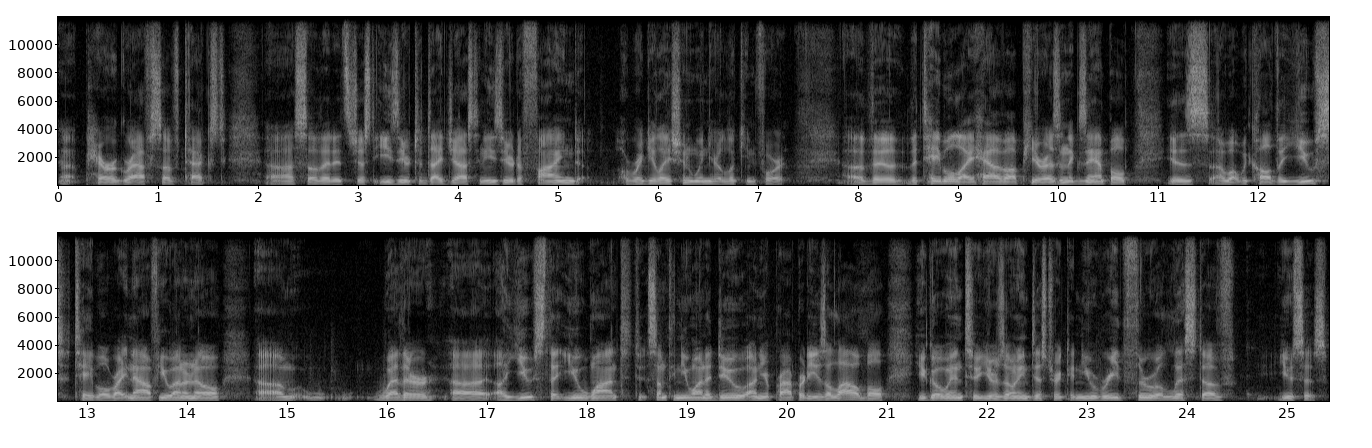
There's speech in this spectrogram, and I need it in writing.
uh, paragraphs of text, uh, so that it's just easier to digest and easier to find a regulation when you're looking for it. Uh, The, the table I have up here as an example is uh, what we call the use table. Right now, if you want to know um, whether uh, a use that you want, to- something you want to do on your property is allowable, you go into your zoning district and you read through a list of uses.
